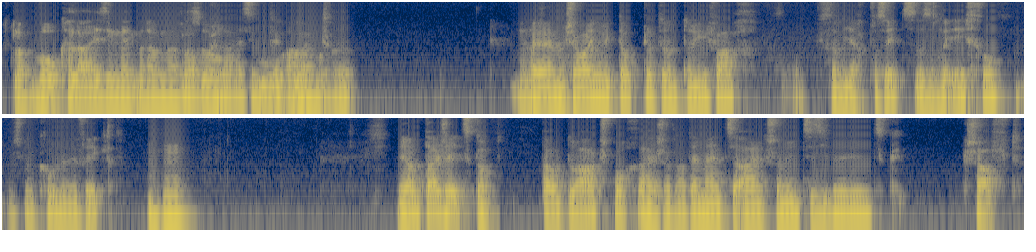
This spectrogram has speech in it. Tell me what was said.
ich glaube, Vocalizing nennt man da, einfach Vocalizing, so uh, gut. Ja. Ja, Ähm, schon irgendwie doppelt und dreifach. So leicht versetzt, also ein bisschen Echo. Das ist ein cooler Effekt. mhm. Ja, und da ist jetzt, glaube ich, da, was du angesprochen hast, oder? An dem haben sie eigentlich schon 1997 geschafft.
